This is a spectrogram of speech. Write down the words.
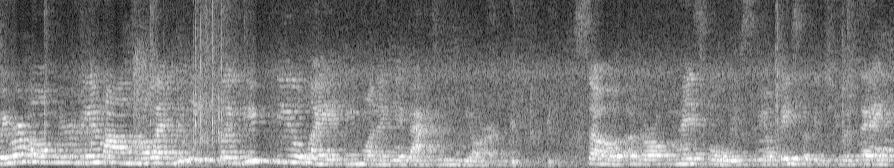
we were home, we were being moms, and we're like, we need, like we feel like we want to get back to who we are. So a girl from high school used to be on Facebook and she would say,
